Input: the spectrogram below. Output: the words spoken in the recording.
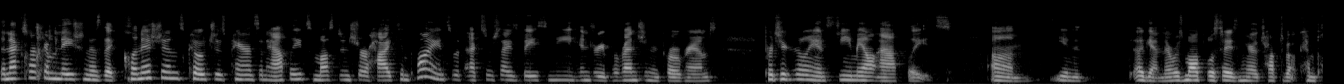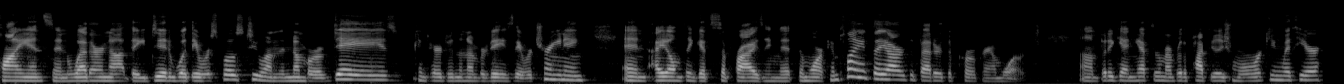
The next recommendation is that clinicians, coaches, parents, and athletes must ensure high compliance with exercise based knee injury prevention programs, particularly in female athletes. Um, you know, again, there was multiple studies in here that talked about compliance and whether or not they did what they were supposed to on the number of days compared to the number of days they were training. And I don't think it's surprising that the more compliant they are, the better the program worked. Um, but again, you have to remember the population we're working with here.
